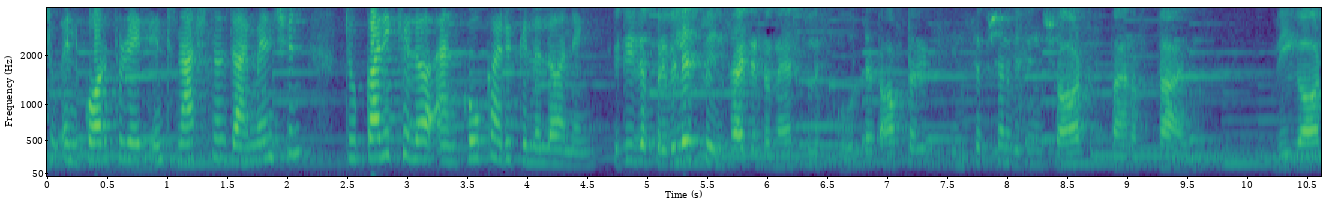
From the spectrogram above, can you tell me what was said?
to incorporate international dimension to curricular and co-curricular learning. It is a privilege to Insight International School that after its inception within short span of time, we got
